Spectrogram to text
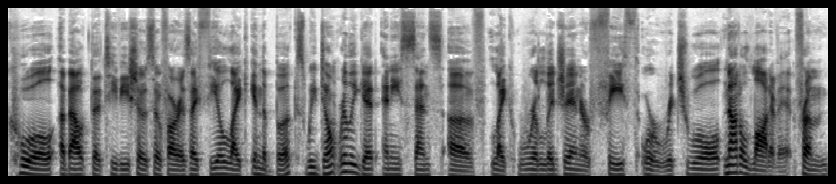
cool about the TV show so far is I feel like in the books we don't really get any sense of like religion or faith or ritual, not a lot of it from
